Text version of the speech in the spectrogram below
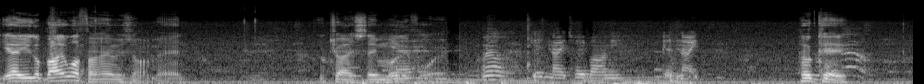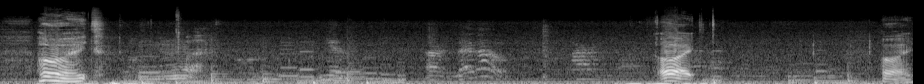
Yeah, you can buy one from Amazon, man. You try to save money Yeah. for it. Well, good night, Toy Bonnie. Good night. Okay. Alright. Alright. Alright.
